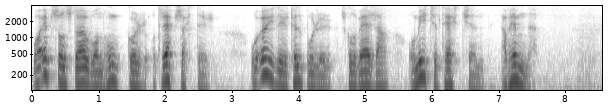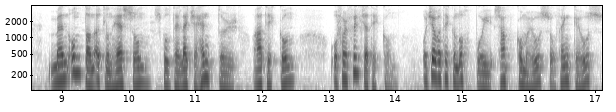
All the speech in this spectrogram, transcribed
og á støvun hunkur hungur og drepsøkter og øgiligir tilburðir skulle vera og mykjel tekjen av himne. Men undan öllun hesun skulle tey leggja hendur á tykkum og forfylgja tikkun og gjeva tikkun upp í samkomuhús og fengehús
